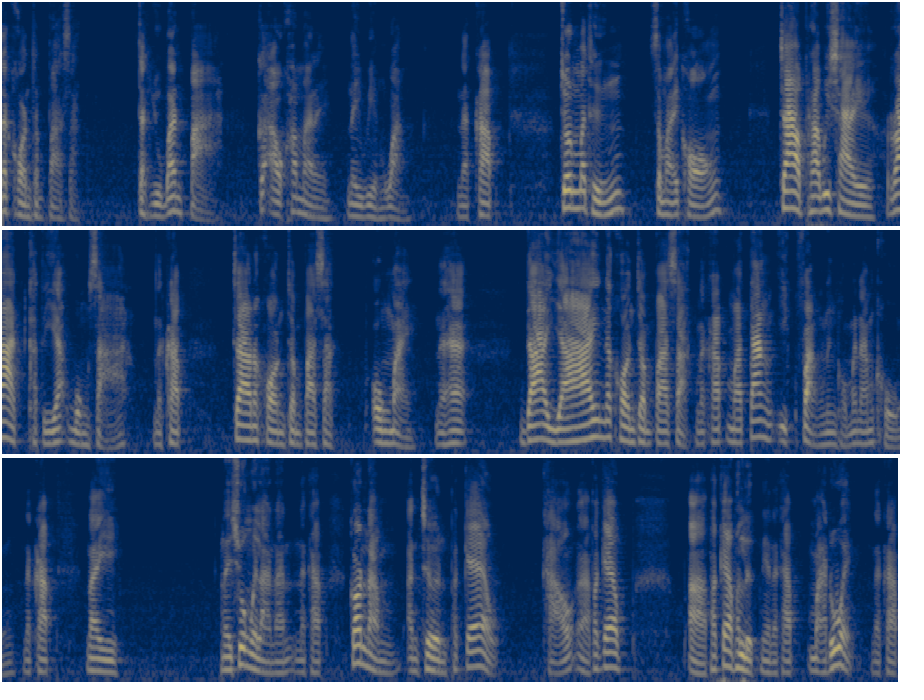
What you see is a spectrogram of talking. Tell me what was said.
นครจำปาสักจากอยู่บ้านป่าก็เอาเข้ามาในในเวียงวังนะครับ จนมาถึงสมัยของเจ้าพระวิชัยราชคติยะวงศานะครับ เจ้านครจำปาสักองค์ใหม่นะฮะ ได้ย้ายนครจำปาสักนะครับมาตั้งอีกฝั่งหนึ่งของแม่น้ำโขงนะครับในในช่วงเวลานั้นนะครับ ก็นำอัญเชิญพระแก้วขาวพระแก้วพระแก้วผลึกเนี่ยนะครับมาด้วยนะครับ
